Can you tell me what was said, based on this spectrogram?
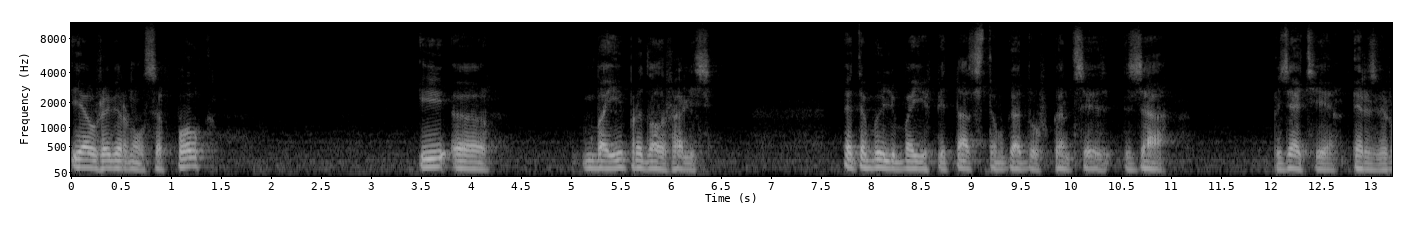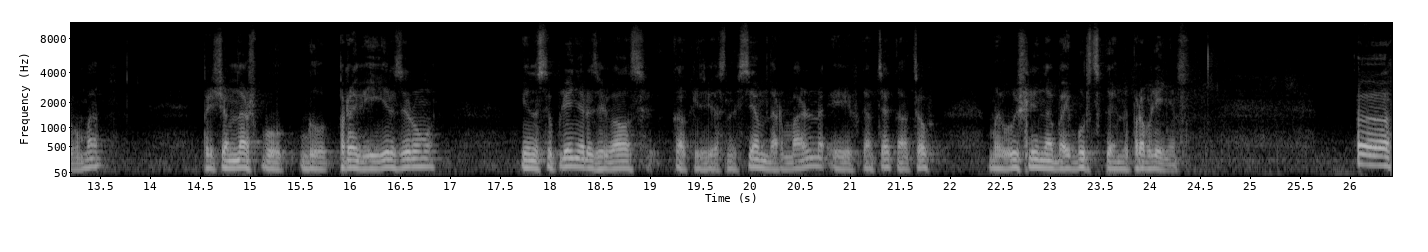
я уже вернулся в полк, и э, бои продолжались. Это были бои в 15 году в конце за взятие Эрзерума. Причем наш был, был правее Эрзерума, и наступление развивалось, как известно всем, нормально, и в конце концов мы вышли на Байбургское направление. Э,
